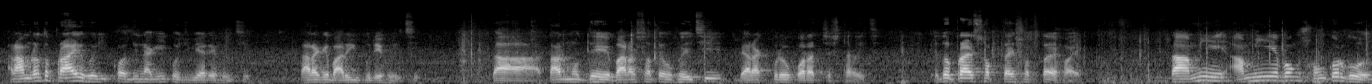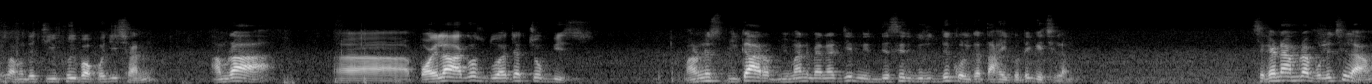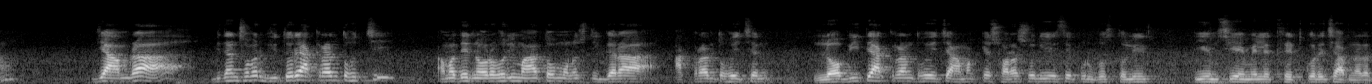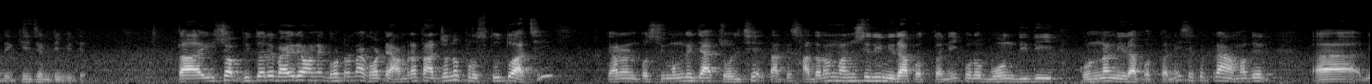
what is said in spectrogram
আর আমরা তো প্রায় হই, কদিন আগেই কোচবিহারে হয়েছি। তার আগে বারুইপুরে হয়েছি। তা, তার মধ্যে বারাসাতেও হয়েছি, ব্যারাকপুরেও করার চেষ্টা হয়েছে। এ তো প্রায় সপ্তাহে সপ্তাহে হয়। তা আমি আমি এবং শঙ্কর ঘোষ, আমাদের চিফ হুইপ অপোজিশন আমরা পয়লা আগস্ট দু হাজার চব্বিশ মাননীয় স্পিকার বিমান ব্যানার্জির নির্দেশের বিরুদ্ধে কলকাতা হাইকোর্টে গেছিলাম। সেখানে আমরা বলেছিলাম যে আমরা বিধানসভার ভিতরে আক্রান্ত হচ্ছি। আমাদের নরহরি মাহাতো মনোজ টিগ্গারা আক্রান্ত হয়েছেন, লবিতে আক্রান্ত হয়েছে, আমাকে সরাসরি এসে পূর্বস্থলীর টিএমসি এমএলএ থ্রেট করেছে, আপনারা দেখিয়েছেন টিভিতে তা। এইসব ভিতরে বাইরে অনেক ঘটনা ঘটে। আমরা তার জন্য প্রস্তুত আছি। কারণ পশ্চিমবঙ্গে যা চলছে, তাতে সাধারণ মানুষেরই নিরাপত্তা নেই। কোনো বোন, দিদি, কন্যার নিরাপত্তা নেই। সেক্ষেত্রে আমাদের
